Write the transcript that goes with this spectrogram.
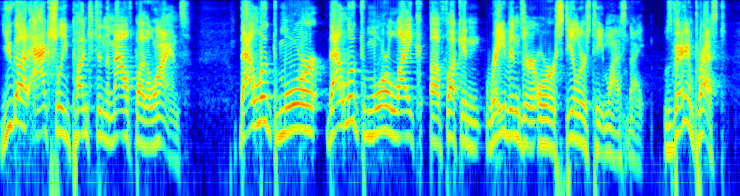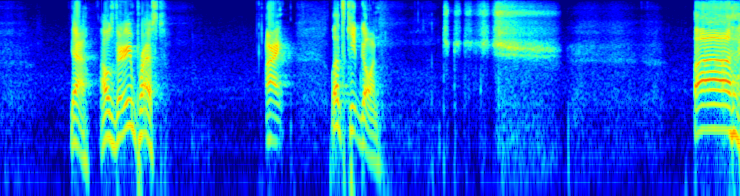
You got actually punched in the mouth by the Lions. That looked more that looked more like a fucking Ravens or, or Steelers team last night. I was very impressed. Yeah, I was very impressed. All right, let's keep going. Uh,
